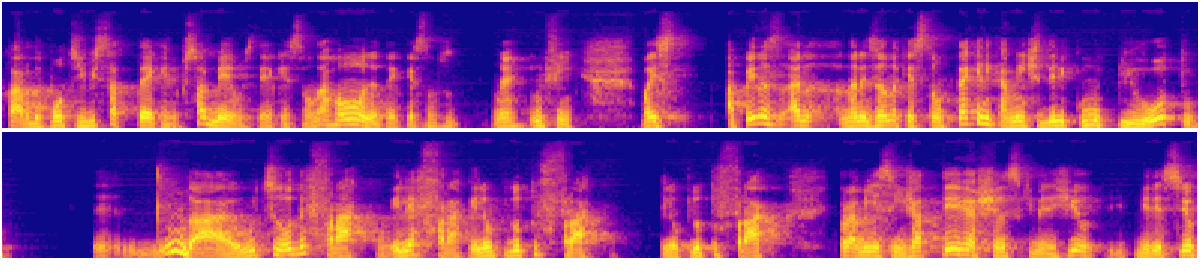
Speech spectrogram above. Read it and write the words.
Claro, do ponto de vista técnico, sabemos, tem a questão da Honda, tem a questão, do, né, enfim. Mas apenas analisando a questão tecnicamente dele como piloto, é, não dá. O Tsunoda é fraco, ele é fraco, ele é um piloto fraco. Ele é um piloto fraco. Para mim, assim, já teve a chance que mereceu, mereceu.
